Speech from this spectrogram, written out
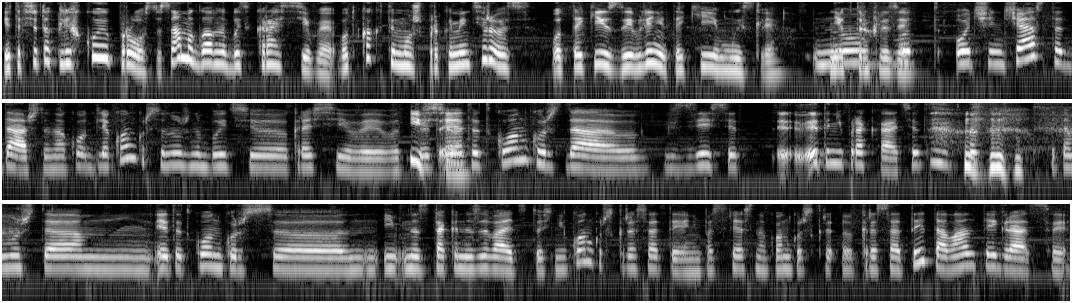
Это все так легко и просто. Самое главное быть красивой. Вот как ты можешь прокомментировать вот такие заявления, такие мысли ну, некоторых людей? Вот очень часто, да, что на, для конкурса нужно быть э, красивой. Вот и это, этот конкурс, да, здесь это это не прокатит, потому что этот конкурс э, так и называется, то есть не конкурс красоты, а непосредственно конкурс красоты, таланта и грации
